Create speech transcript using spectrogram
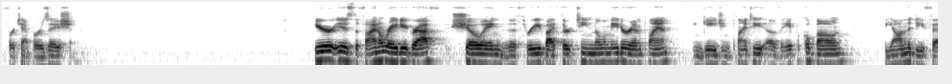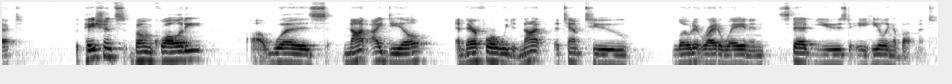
for temporization. Here is the final radiograph showing the 3 by 13 millimeter implant engaging plenty of apical bone beyond the defect. The patient's bone quality uh, was not ideal, and therefore we did not attempt to load it right away and instead used a healing abutment.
